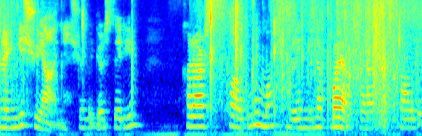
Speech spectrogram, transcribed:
Rengi şu yani. Şöyle göstereyim. Kararsız kaldım ama rengine bayağı kararsız kaldım.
